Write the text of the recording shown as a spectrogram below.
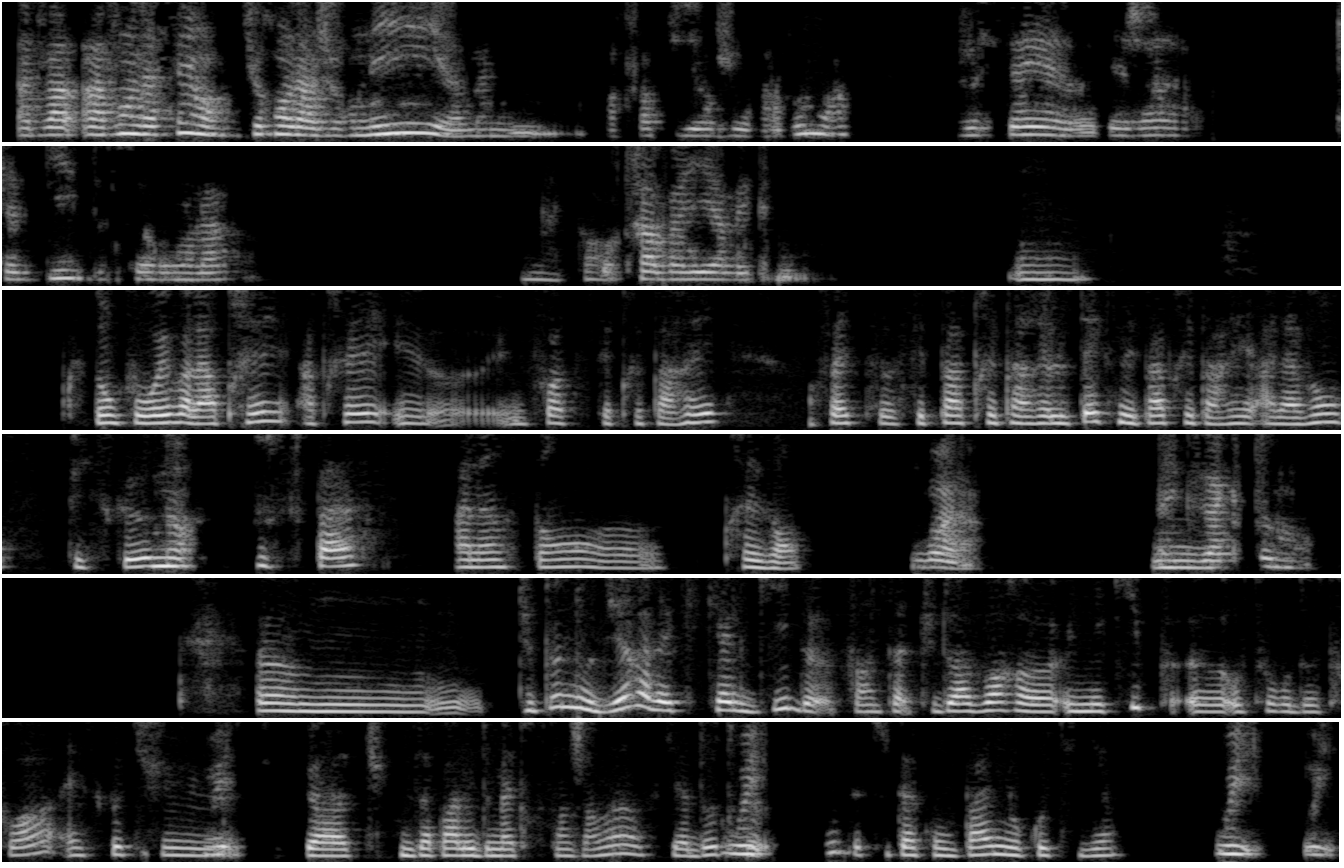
avant, la séance, durant la journée, euh, même parfois plusieurs jours avant. Hein. Je sais euh, déjà quels guides seront là pour travailler avec nous. Mmh. Donc oui, voilà. Après, après, euh, une fois que c'est préparé, en fait, c'est pas préparé. Le texte n'est pas préparé à l'avance puisque tout se passe à l'instant euh, présent. Voilà, mm. exactement. Euh, tu peux nous dire avec quel guide, enfin, tu dois avoir une équipe autour de toi. Est-ce que tu, tu, as, tu nous as parlé de Maître Saint-Germain, est-ce qu'il y a d'autres guides qui t'accompagnent au quotidien? Oui, oui.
